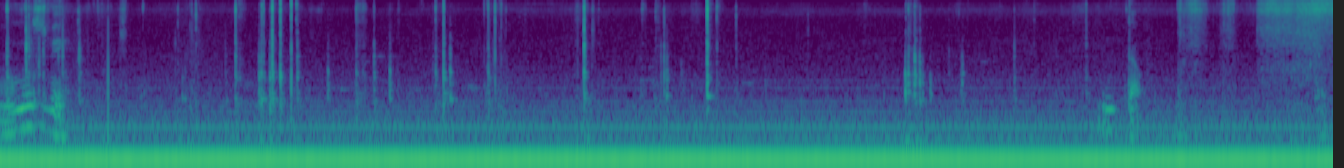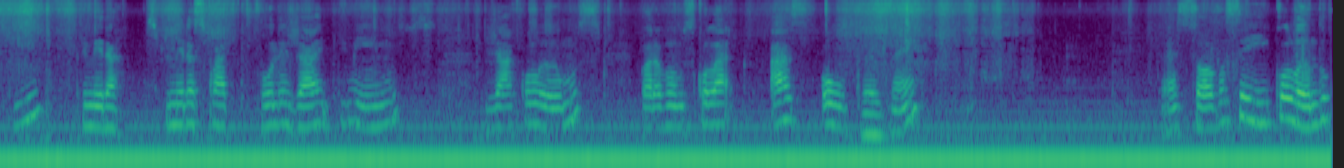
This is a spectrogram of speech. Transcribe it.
Vamos ver. Então, aqui, primeira, as primeiras quatro folhas já imprimimos, já colamos. Agora, vamos colar as outras, né? É só você ir colando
